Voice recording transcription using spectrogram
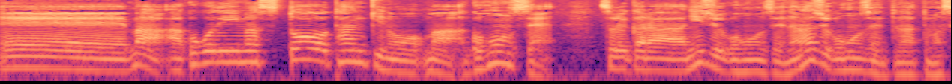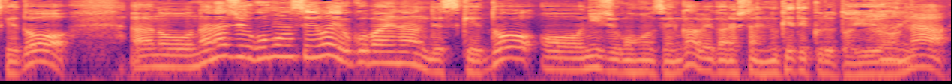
ええー、まあ、ここで言いますと、短期の、まあ、5本線、それから25本線、75本線ってなってますけど、あの、75本線は横ばいなんですけど、25本線が上から下に抜けてくるというような、は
